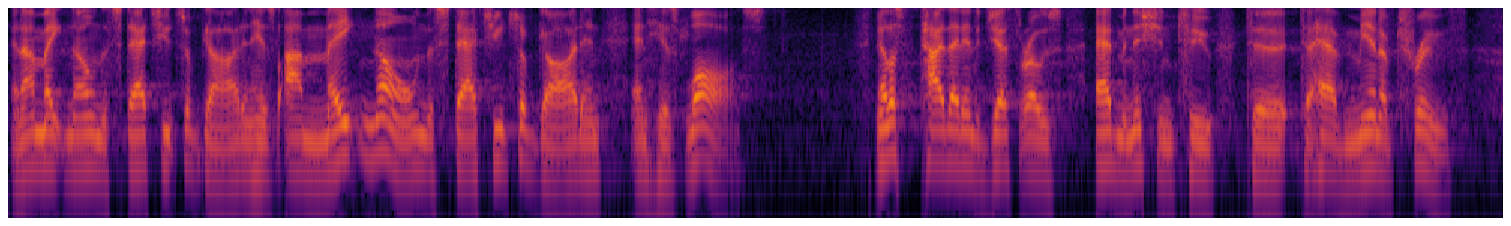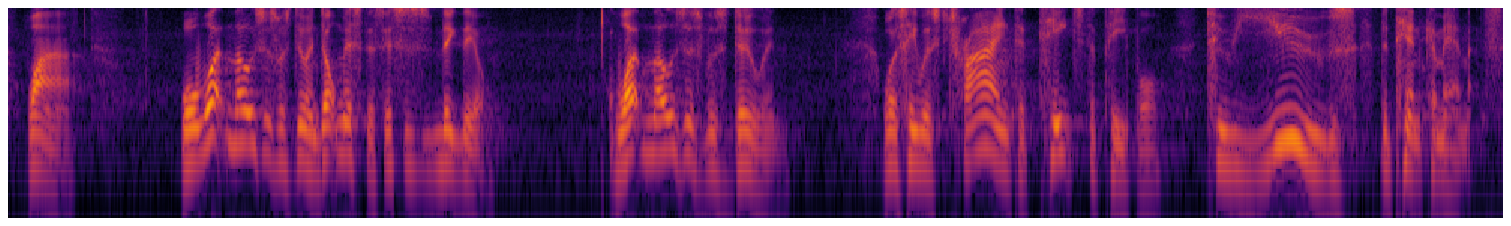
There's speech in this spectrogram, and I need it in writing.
and I make known the statutes of God, and his I make known the statutes of God and, and his laws. Now let's tie that into Jethro's admonition to, to, to have men of truth. Why? Well, what Moses was doing, don't miss this, this is a big deal. What Moses was doing was he was trying to teach the people to use the Ten Commandments.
